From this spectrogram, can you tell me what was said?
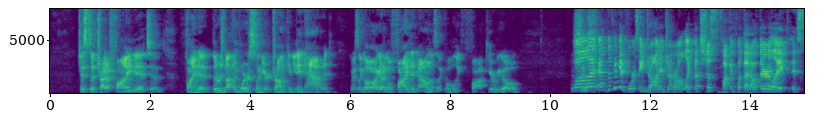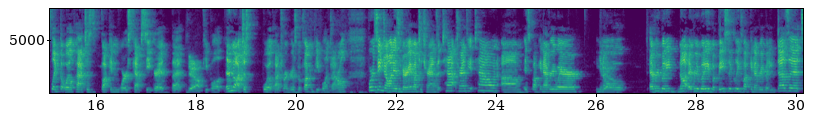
just to try to find it. To find it, there was nothing worse when you're drunk and you didn't have it. It was like, oh, I gotta go find it now. And it's like, holy fuck, here we go. It's Well, just- and living in Fort St. John in general, like that's just fucking put that out there. Like it's like the oil patch is fucking worst kept secret that yeah, people, and not just oil patch workers, but fucking people in general. Fort St. John is very much a transit ta- transient town. Um, it's fucking everywhere. You know, everybody, not everybody, but basically fucking everybody does it.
